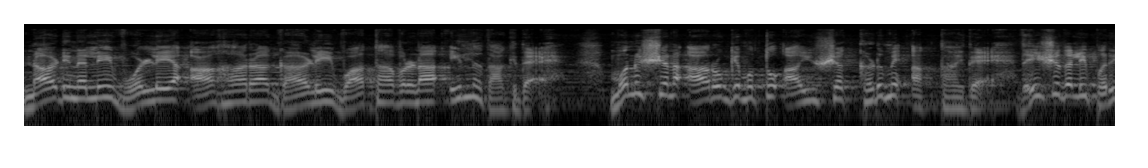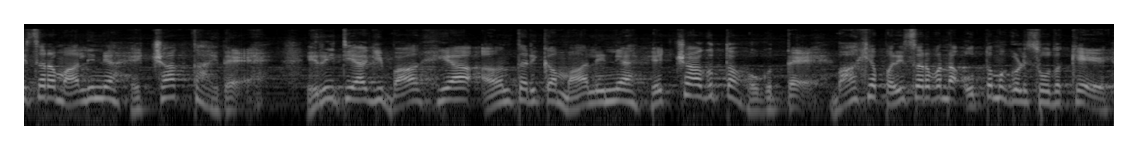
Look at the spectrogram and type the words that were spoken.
ನಾಡಿನಲ್ಲಿ ಒಳ್ಳೆಯ ಆಹಾರ ಗಾಳಿ ವಾತಾವರಣ ಇಲ್ಲದಾಗಿದೆ. ಮನುಷ್ಯನ ಆರೋಗ್ಯ ಮತ್ತು ಆಯುಷ್ಯ ಕಡಿಮೆ ಆಗ್ತಾ ಇದೆ. ದೇಶದಲ್ಲಿ ಪರಿಸರ ಮಾಲಿನ್ಯ ಹೆಚ್ಚಾಗ್ತಾ ಇದೆ. ಈ ರೀತಿಯಾಗಿ ಬಾಹ್ಯ ಆಂತರಿಕ ಮಾಲಿನ್ಯ ಹೆಚ್ಚಾಗುತ್ತಾ ಹೋಗುತ್ತೆ. ಬಾಹ್ಯ ಪರಿಸರವನ್ನ ಉತ್ತಮಗೊಳಿಸುವುದಕ್ಕೆ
